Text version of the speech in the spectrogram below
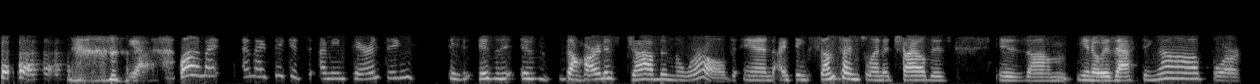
yeah. Well, and I and I think it's. I mean, parenting is, is is the hardest job in the world, and I think sometimes when a child is is um you know is acting up or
